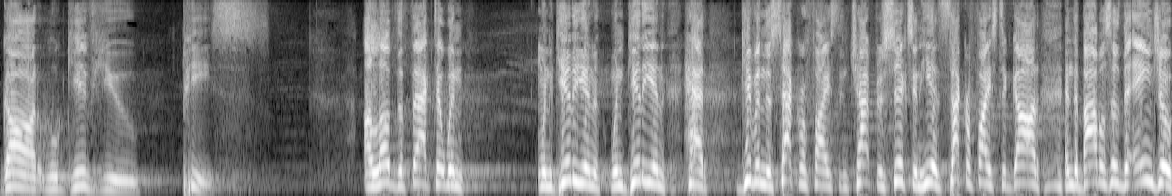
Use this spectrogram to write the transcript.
God will give you peace. I love the fact that when when Gideon, when Gideon had given the sacrifice in chapter 6 and he had sacrificed to God and the Bible says the angel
